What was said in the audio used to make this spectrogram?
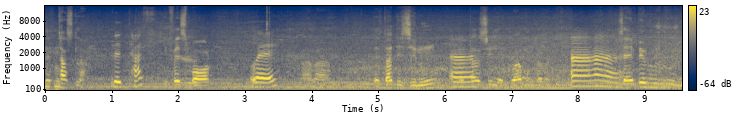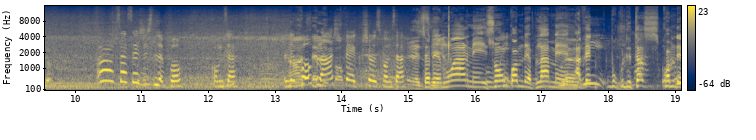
Les tasses là. Le tas. Il fait sport. Ouais. Voilà. Les tasses des genoux, Ah. les tasses sur les doigts, ça. là. Ah. C'est un peu rouge rouge là. Ah, ça c'est juste le pot, comme ça. Le Ah, le blanche pot. fait quelque chose comme ça. C'est des noirs, mais ils sont Oui. comme des blancs, mais avec Oui. beaucoup de tasses, comme des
